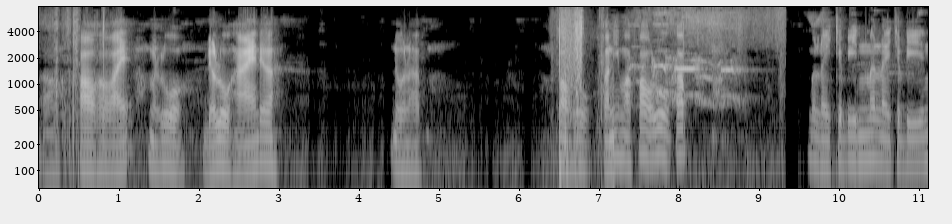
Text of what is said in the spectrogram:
เอาเฝ้าเขาไว้ มันลูก เดี๋ยวลูกหายเด้อดูนะครับเฝ้าลูก ตอนนี้มาเฝ้าลูกครับ เมื่อไหร่จะบิน เมื่อไหร่จะบิน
